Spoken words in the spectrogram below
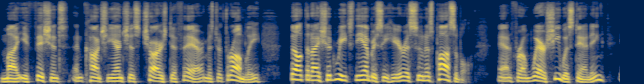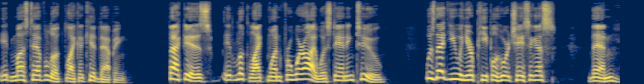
My efficient and conscientious charge d'affaires, Mr. Thrombley, felt that I should reach the embassy here as soon as possible, and from where she was standing, it must have looked like a kidnapping. Fact is, it looked like one from where I was standing, too. Was that you and your people who were chasing us? Then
